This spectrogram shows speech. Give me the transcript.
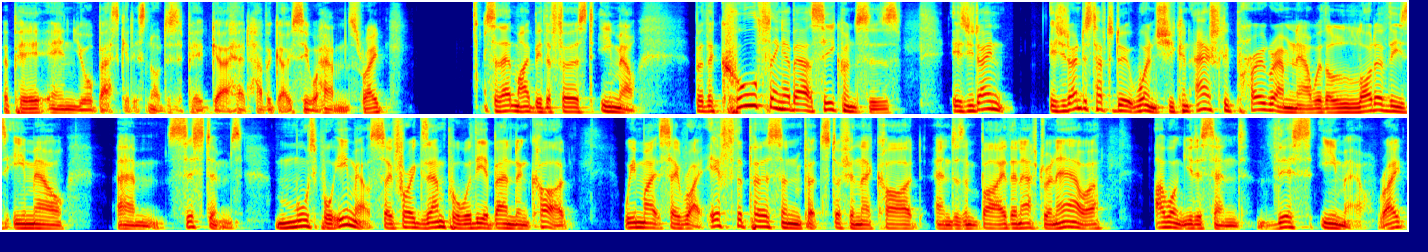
appear in your basket. It's not disappeared. Go ahead, have a go, see what happens, right? So that might be the first email. But the cool thing about sequences is you don't is you don't just have to do it once. You can actually program now with a lot of these email um, systems multiple emails. So, for example, with the abandoned cart, we might say, right, if the person puts stuff in their cart and doesn't buy, then after an hour, I want you to send this email, right?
